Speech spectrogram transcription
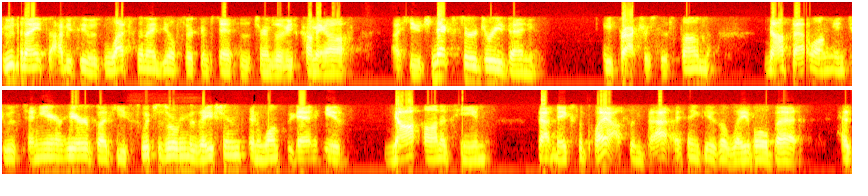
to the Knights. Obviously, it was less than ideal circumstances in terms of he's coming off a huge neck surgery. Then he fractures his thumb not that long into his tenure here, but he switches organizations, and once again, he is not on a team that makes the playoffs. And that, I think, is a label that has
